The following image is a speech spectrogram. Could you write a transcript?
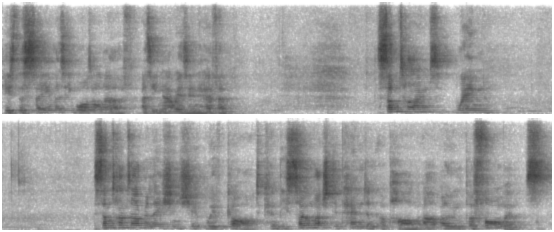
He's the same as He was on earth as He now is in heaven. Sometimes when sometimes our relationship with God can be so much dependent upon our own performance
